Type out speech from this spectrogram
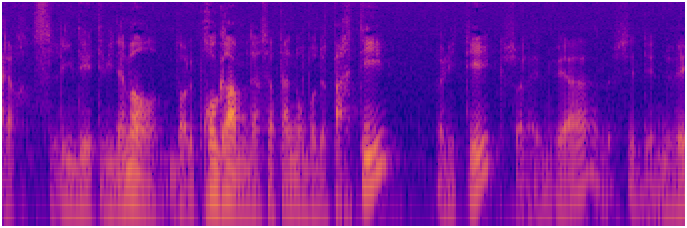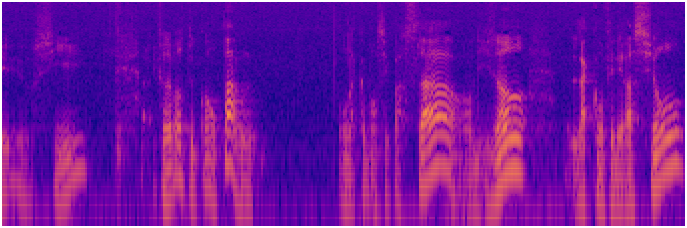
Alors, l'idée est évidemment dans le programme d'un certain nombre de partis politiques, soit la NVA, le CDNV aussi. il faut savoir de quoi on parle. On a commencé par cela en disant la Confédération,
